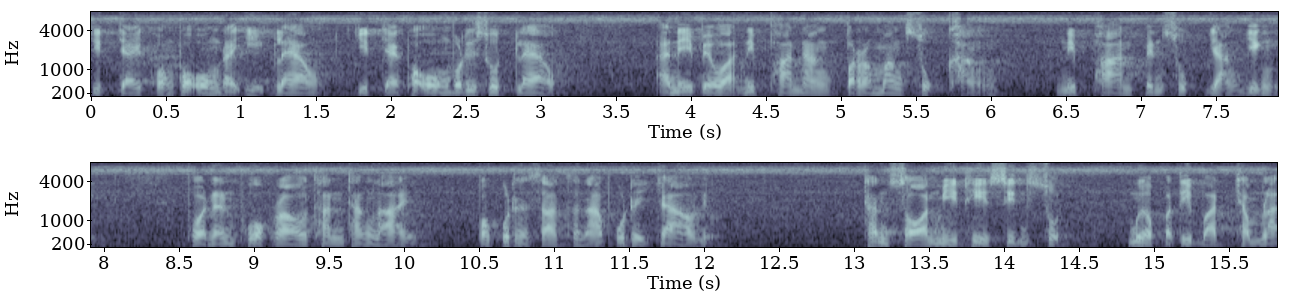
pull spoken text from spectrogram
จิตใจของพระองค์ได้อีกแล้ว จิตใจพระองค์บริสุทธิ์แล้ว อันนี้แปลว่านิพพานังปรมังสุขขัง นิพพานเป็นสุขอย่างยิ่ง เพราะนั้นพวกเราท่านทั้งหลาย พระพุทธศาสนาพุทธเจ้านี่ ท่านสอนมีที่สิ้นสุด เมื่อปฏิบัติชำระ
